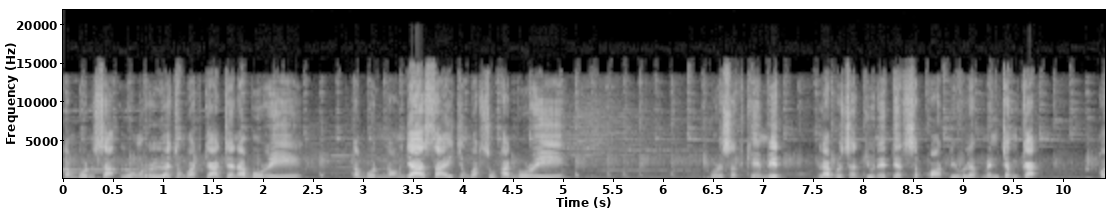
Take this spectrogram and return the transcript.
ตำบลสะลงเรือจังหวัดกาญจนบุรี ตำบลหนองย่าไซจังหวัดสุพรรณบุรี บริษัทเคมิตและบริษัทยูไนเต็ดสปอร์ตดีเวล็อปเมนต์จำกัด ก็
